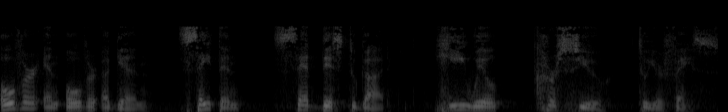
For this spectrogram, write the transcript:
Over and over again, Satan said this to God. He will curse you to your face.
